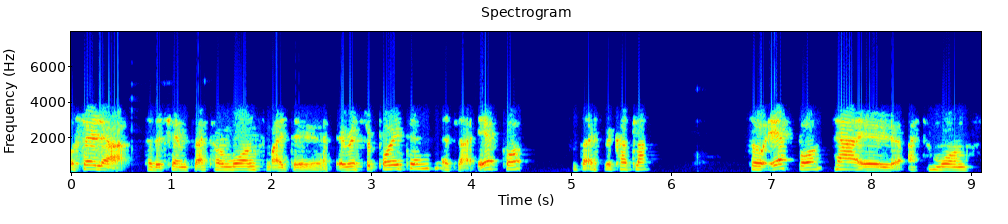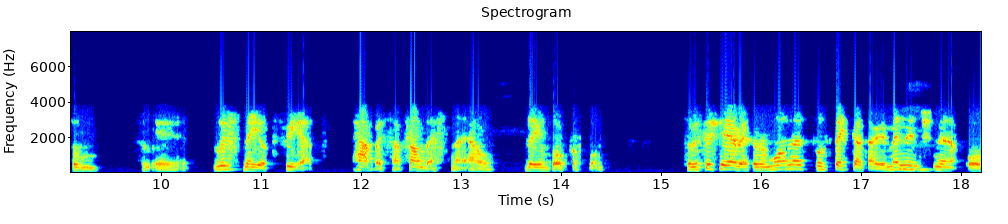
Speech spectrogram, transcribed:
Og særlig at det kommer til et hormon som heter erythropoietin, eller EPO, som det er vi kallar. Så EPO, det er et hormon som, som er lyssnig og frihet, her var det framlesene av regnbåkroppen. Så hvis du ser etter hormonet, så stikker det i menneskene og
